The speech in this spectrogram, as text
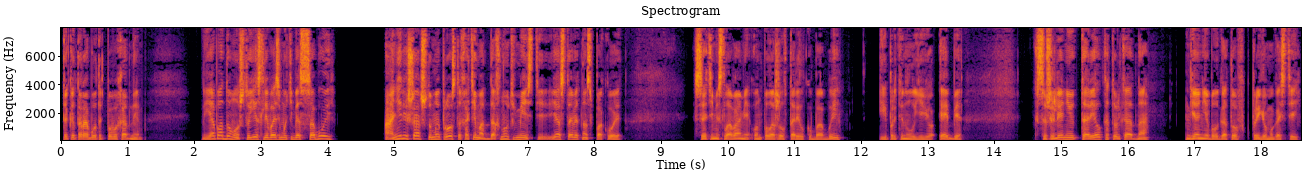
так это работать по выходным. Я подумал, что если возьму тебя с собой, они решат, что мы просто хотим отдохнуть вместе и оставят нас в покое. С этими словами он положил в тарелку бобы и протянул ее Эбби. К сожалению, тарелка только одна. Я не был готов к приему гостей.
